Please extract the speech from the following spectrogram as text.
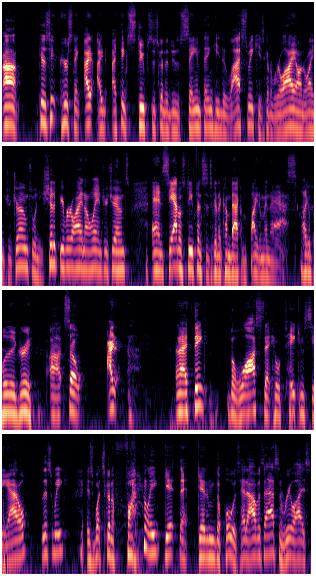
Uh, because here's the thing, I, I I think Stoops is going to do the same thing he did last week. He's going to rely on Landry Jones when he shouldn't be relying on Landry Jones, and Seattle's defense is going to come back and bite him in the ass. I completely agree. Uh, so I and I think the loss that he'll take in Seattle this week is what's going to finally get the, get him to pull his head out of his ass and realize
